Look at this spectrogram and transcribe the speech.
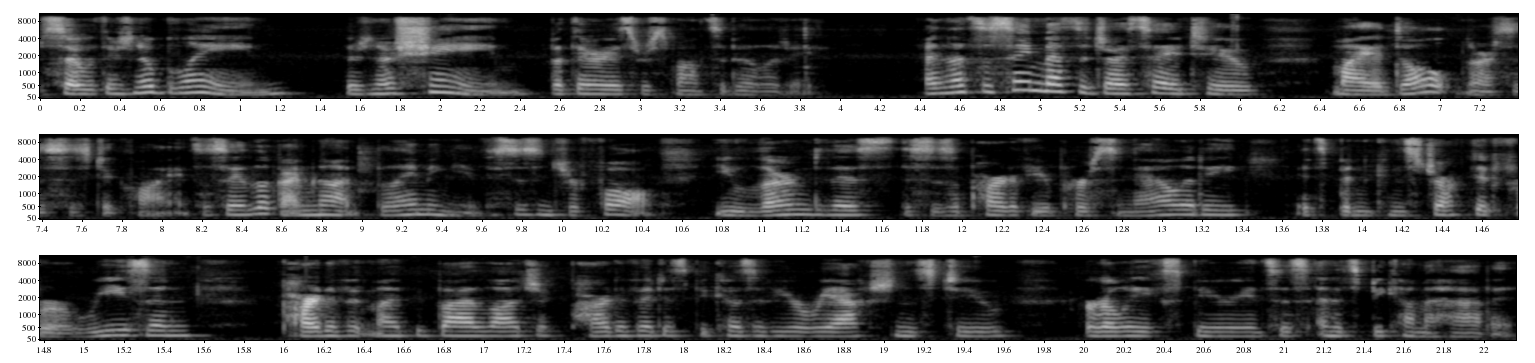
So there's no blame, there's no shame, but there is responsibility. And that's the same message I say to my adult narcissistic clients. I say, look, I'm not blaming you. This isn't your fault. You learned this. This is a part of your personality. It's been constructed for a reason. Part of it might be biologic. Part of it is because of your reactions to early experiences, and it's become a habit.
